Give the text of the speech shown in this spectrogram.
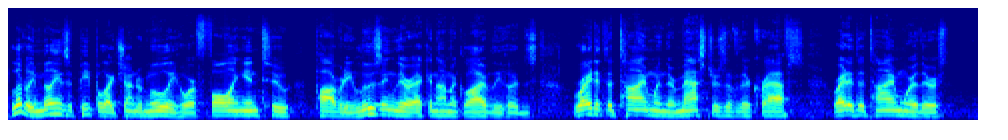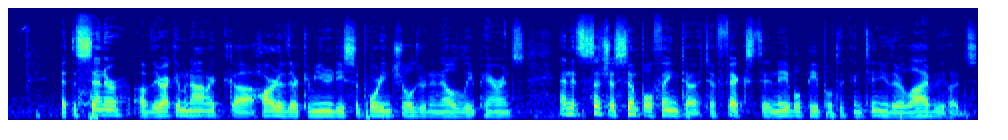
literally millions of people like Chandramuli who are falling into poverty, losing their economic livelihoods right at the time when they're masters of their crafts, right at the time where they're at the center of their economic uh, heart of their community, supporting children and elderly parents. And it's such a simple thing to, to fix to enable people to continue their livelihoods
